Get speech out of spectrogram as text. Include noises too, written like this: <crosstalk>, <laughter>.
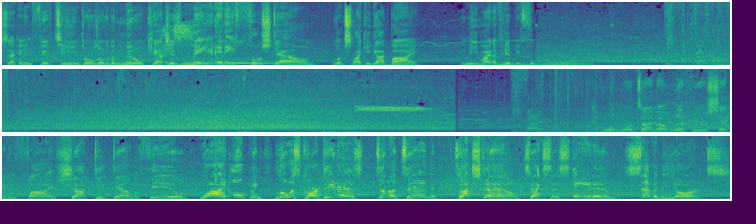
Second and 15, throws over the middle, catches nice. made, and a first down. Looks like he got by. The knee might have hit before. have one more timeout left here. Second and five. Shot deep down the field. Wide open. Luis Cardenas to the 10. Touchdown. Texas A&M. 70 yards.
